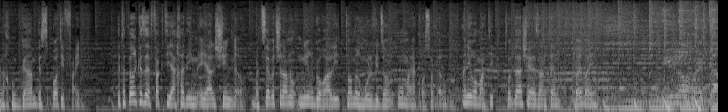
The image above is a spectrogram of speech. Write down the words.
אנחנו גם בספוטיפיי. את הפרק הזה הפקתי יחד עם אייל שינדלר. בצוות שלנו ניר גורלי, תומר מולביזון ומאיה קוסובר. אני רומטיק, תודה שהאזנתם, ביי ביי. היא לא הייתה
